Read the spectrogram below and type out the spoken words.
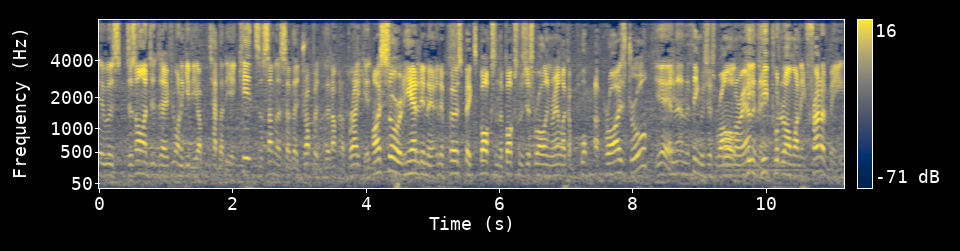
It was designed to, if you want to give your tablet to your kids or something, so if they drop it, they're not going to break it. I saw it. He had it in a, in a perspex box, and the box was just rolling around like a, pl- a prize drawer. Yeah. And, then the thing was just rolling Well, around. He, he put it on one in front of me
